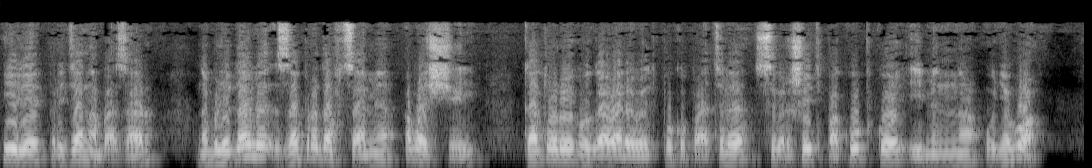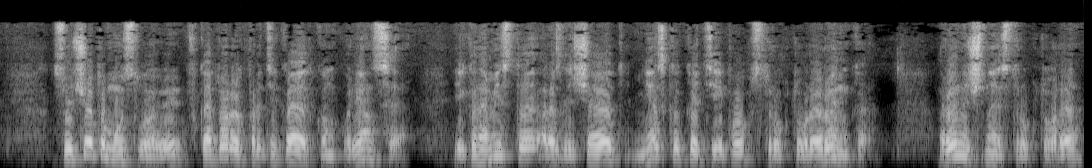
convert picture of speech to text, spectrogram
Или, придя на базар, наблюдали за продавцами овощей, которые уговаривают покупателя совершить покупку именно у него. С учетом условий, в которых протекает конкуренция, экономисты различают несколько типов структуры рынка. Рыночная структура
